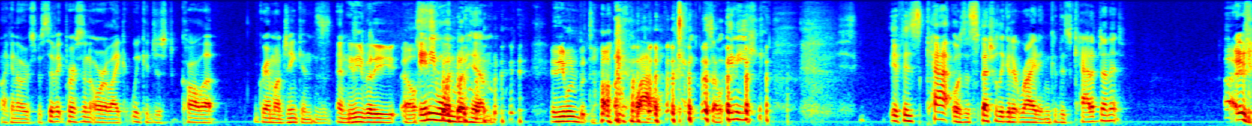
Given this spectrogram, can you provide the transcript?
like another specific person, or like we could just call up Grandma Jenkins and Anybody else? anyone but him. Anyone but Tom. Wow. so any if his cat was especially good at writing, could this cat have done it? I-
